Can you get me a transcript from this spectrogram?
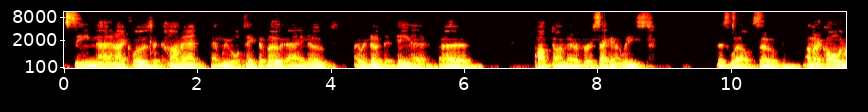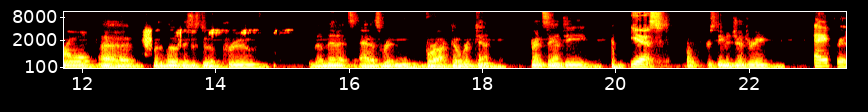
Seeing none, I close the comment and we will take the vote. And I note, I would note that Dana, uh, popped on there for a second at least as well. So I'm going to call the roll, uh, for the vote. This is to approve the minutes as written for October 10th. Trent Santee, Yes. Christina Gentry, I approve.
